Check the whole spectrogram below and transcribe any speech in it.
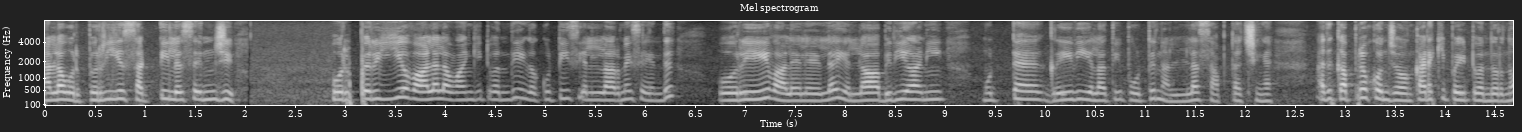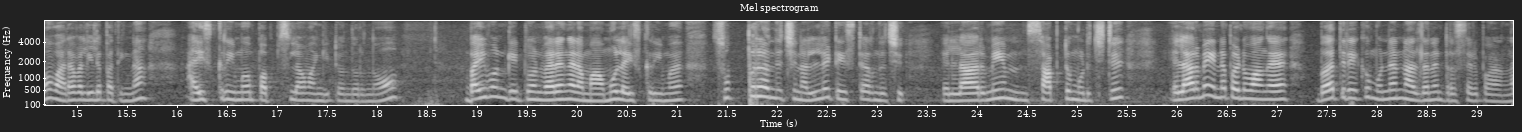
நல்லா ஒரு பெரிய சட்டியில் செஞ்சு ஒரு பெரிய வாழலை வாங்கிட்டு வந்து எங்கள் குட்டீஸ் எல்லாருமே சேர்ந்து ஒரே வாழையில எல்லா பிரியாணி முட்டை கிரேவி எல்லாத்தையும் போட்டு நல்லா சாப்பிட்டாச்சுங்க. அதுக்கப்புறம் கொஞ்சம் கடைக்கு போயிட்டு வந்திருந்தோம். வர வழியில் பார்த்திங்கன்னா ஐஸ்கிரீமு பப்ஸ்லாம் வாங்கிட்டு வந்திருந்தோம். பை ஒன் கெட் ஒன் வேறங்க நம்ம அமுல் ஐஸ்கிரீமு சூப்பராக இருந்துச்சு நல்ல டேஸ்ட்டாக இருந்துச்சு. எல்லாருமே சாப்பிட்டு முடிச்சுட்டு எல்லாருமே என்ன பண்ணுவாங்க பர்த்டேக்கு முந்தின நாள் தானே ட்ரெஸ் எடுப்பாங்க.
